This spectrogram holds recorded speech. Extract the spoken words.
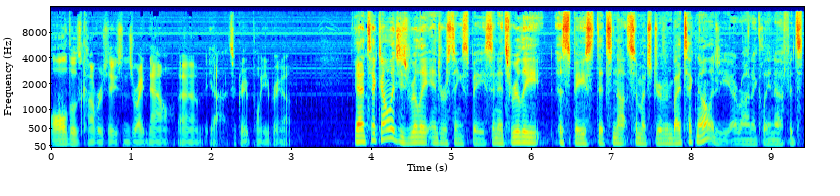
all those conversations right now um, yeah it's a great point you bring up Yeah, and technology is really an interesting space, and it's really a space that's not so much driven by technology. Ironically enough, it's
